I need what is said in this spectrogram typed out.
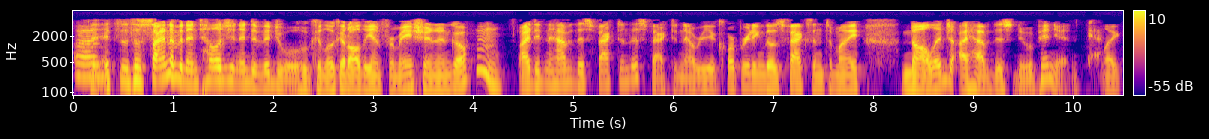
Um, It's the sign of an intelligent individual who can look at all the information and go, hmm, I didn't have this fact and this fact, and now reincorporating those facts into my knowledge, I have this new opinion. Yeah. Like,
